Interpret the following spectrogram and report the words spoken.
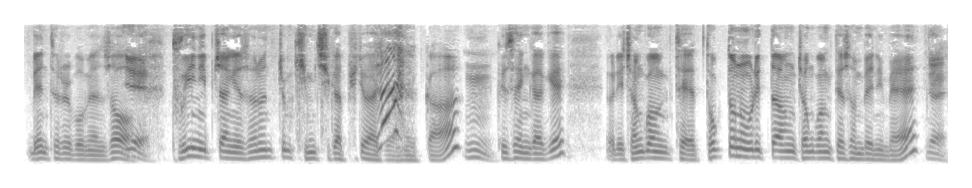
멘트를 보면서 예. 부인 입장에서는 좀 김치가 필요하지 않을까 음. 그 생각에 우리 정광태 독도는 우리 땅 정광태 선배님의 네.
